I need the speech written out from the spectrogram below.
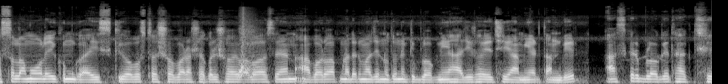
আসসালামু আলাইকুম গাইস কি অবস্থা সবার? আশা করি সবাই ভালো আছেন। আবারও আপনাদের মাঝে নতুন একটি ব্লগ নিয়ে হাজির হয়েছি আমি আর তানবীর আজকের ব্লগে থাকছে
